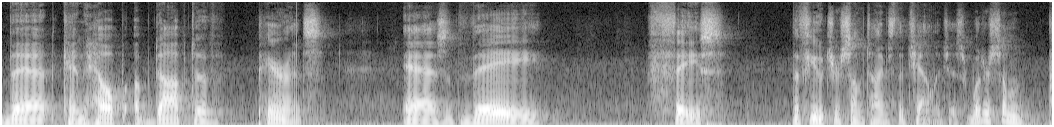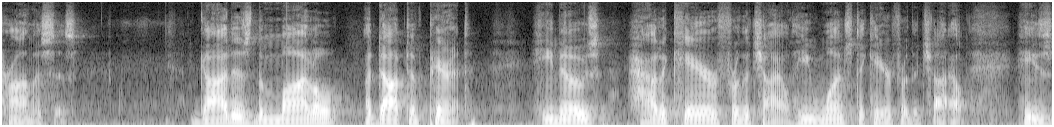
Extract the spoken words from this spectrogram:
that can help adoptive parents as they face the future, sometimes the challenges? What are some promises? God is the model adoptive parent. He knows how to care for the child. He wants to care for the child. He's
